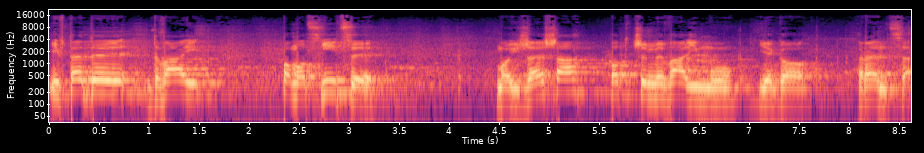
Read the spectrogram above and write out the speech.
I wtedy dwaj pomocnicy Mojżesza podtrzymywali mu jego ręce.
